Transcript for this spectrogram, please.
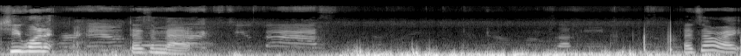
She wanted. Doesn't matter. That's all right.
